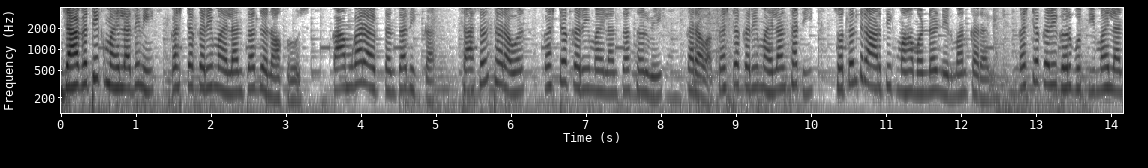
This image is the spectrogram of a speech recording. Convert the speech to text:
जागतिक महिला दिनी कष्टकरी महिलांचा जनआक्रोश. कामगार आयुक्तांचा धिक्कार. शासन स्तरावर कष्टकरी महिलांचा सर्वे करावा. कष्टकरी महिलांसाठी स्वतंत्र आर्थिक महामंडळ निर्माण करावे. कष्टकरी घरगुती महिलां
